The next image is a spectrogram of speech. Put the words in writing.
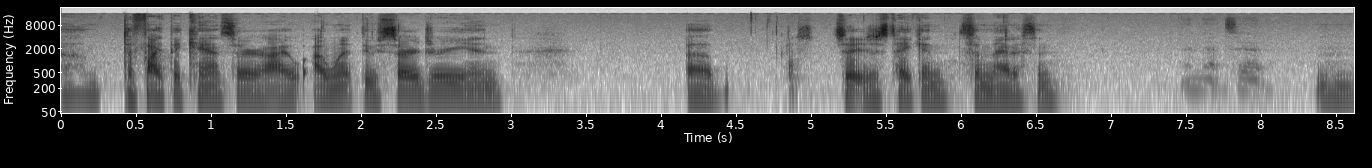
Um, to fight the cancer, I, I went through surgery and uh, j- just taking some medicine. And that's it. hmm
